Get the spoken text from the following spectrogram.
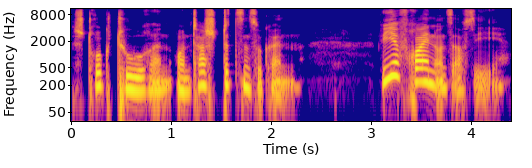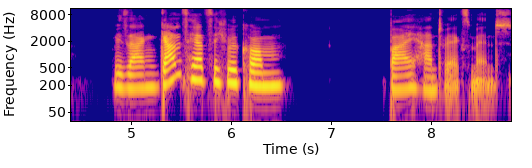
Strukturen unterstützen zu können. Wir freuen uns auf Sie. Wir sagen ganz herzlich willkommen bei Handwerksmensch.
